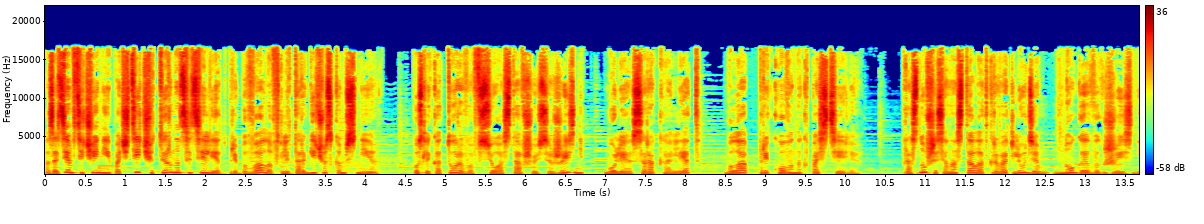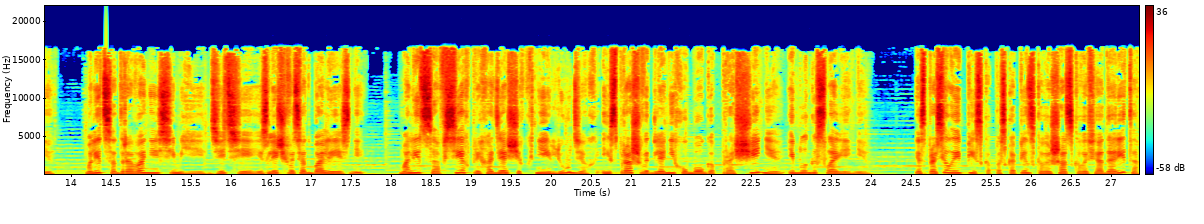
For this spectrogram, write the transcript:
а затем в течение почти 14 лет пребывала в летаргическом сне, после которого всю оставшуюся жизнь, более 40 лет – была прикована к постели. Проснувшись, она стала открывать людям многое в их жизни, молиться о даровании семьи, детей, излечивать от болезней, молиться о всех приходящих к ней людях и спрашивать для них у Бога прощения и благословения. Я спросила епископа Скопинского и Шацкого Феодорита,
